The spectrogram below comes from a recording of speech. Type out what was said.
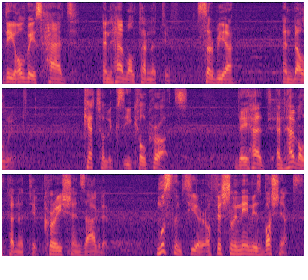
They always had and have alternative. Serbia and Belgrade. Catholics equal Croats. They had and have alternative Croatia and Zagreb. Muslims here officially name is Bosniaks.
